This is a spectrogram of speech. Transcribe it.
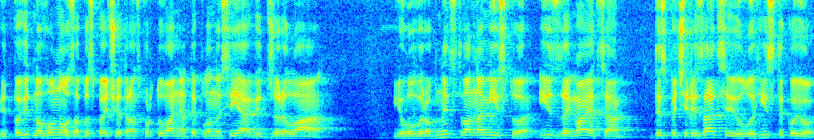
Відповідно, воно забезпечує транспортування теплоносія від джерела його виробництва на місто і займається диспетчеризацією, логістикою,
